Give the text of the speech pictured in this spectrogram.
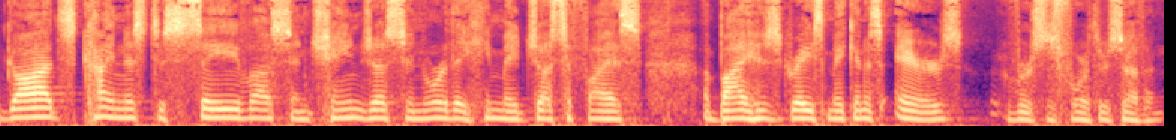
God's kindness to save us and change us in order that He may justify us by His grace, making us heirs, verses 4 through 7,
